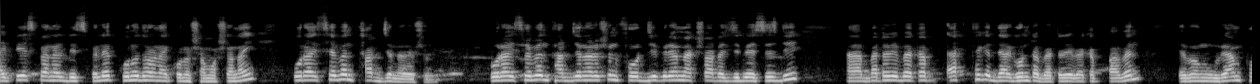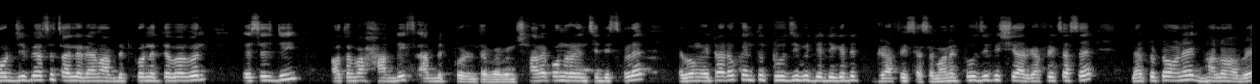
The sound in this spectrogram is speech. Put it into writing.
আইপিএস প্যানেল ডিসপ্লে কোনো ধরনের কোনো সমস্যা নাই। পুরাই seven third generation core i seven third generation four GB RAM একশো আঠাশ জিবি এসএসডি ব্যাটারি ব্যাকআপ এক থেকে দেড় ঘণ্টা ব্যাটারি ব্যাকআপ পাবেন। এবং র্যাম ফোর জিবি আছে, চাইলে র্যাম আপডেট করে নিতে পারবেন এসএসডি অথবা হার্ড ডিস্ক আপডেট করে নিতে পারবেন, সাড়ে পনেরো ইঞ্চি ডিসপ্লে এবং এটারও কিন্তু টু জিবি ডেডিকেটেড গ্রাফিক্স আছে মানে টু জিবি শেয়ার গ্রাফিক্স আছে ল্যাপটপটা অনেক ভালো হবে।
